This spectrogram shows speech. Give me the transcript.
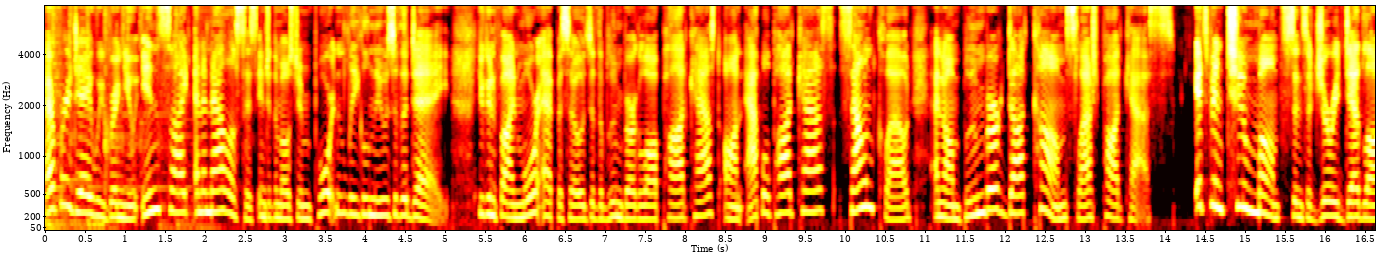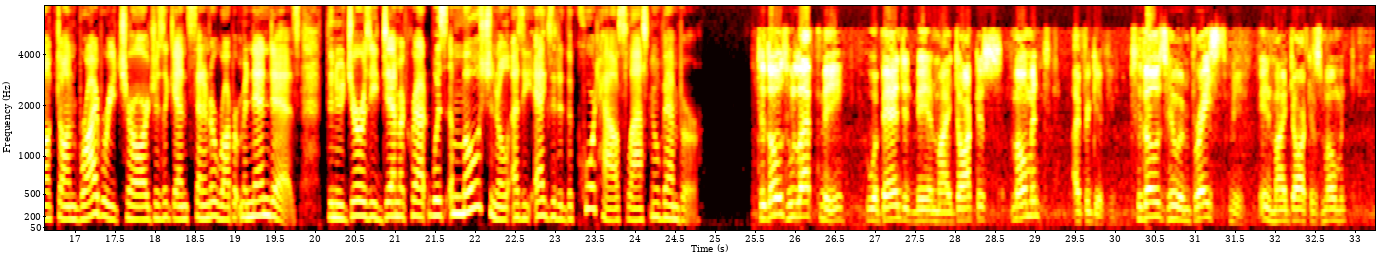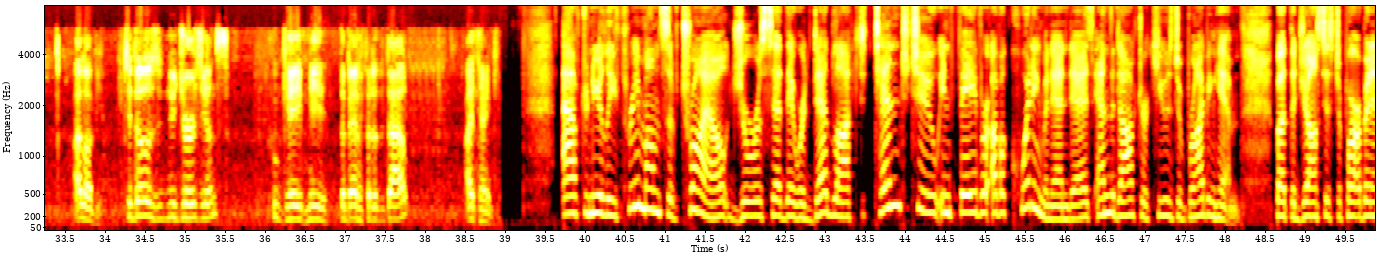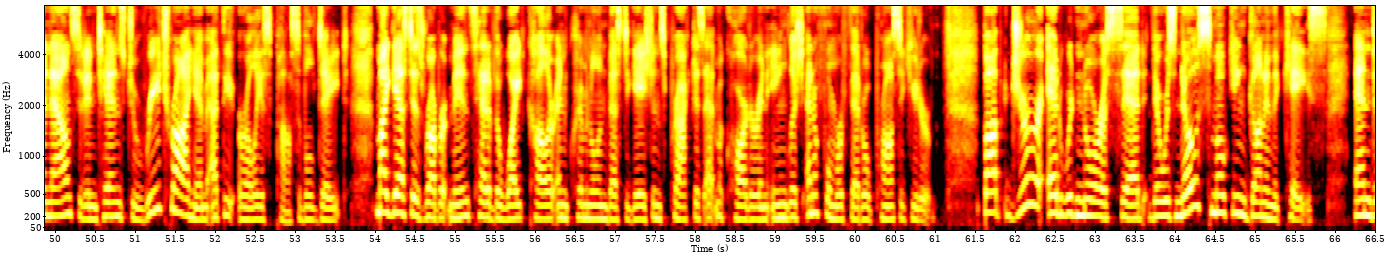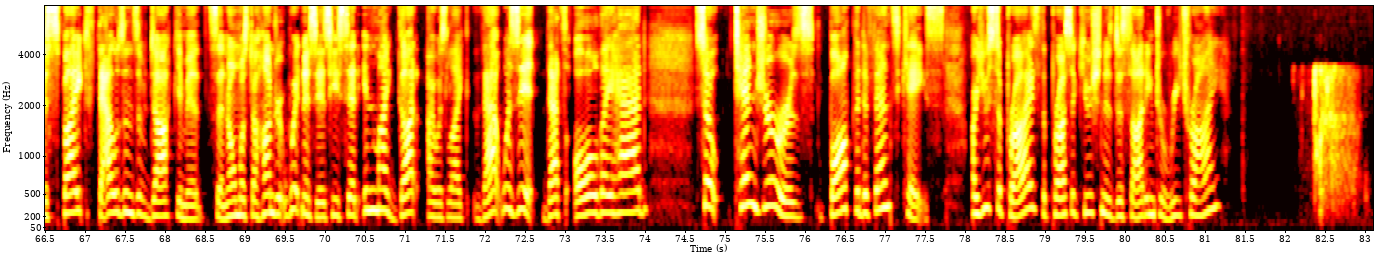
Every day we bring you insight and analysis into the most important legal news of the day. You can find more episodes of the Bloomberg Law Podcast on Apple Podcasts, SoundCloud, and on bloomberg.com/podcasts. It's been two months since a jury deadlocked on bribery charges against Senator Robert Menendez. The New Jersey Democrat was emotional as he exited the courthouse last November. To those who left me, who abandoned me in my darkest moment, I forgive you. To those who embraced me in my darkest moment, I love you. To those New Jerseyans who gave me the benefit of the doubt, I thank you. After nearly three months of trial, jurors said they were deadlocked 10 to 2 in favor of acquitting Menendez and the doctor accused of bribing him. But the Justice Department announced it intends to retry him at the earliest possible date. My guest is Robert Mintz, head of the White Collar and Criminal Investigations practice at McCarter and English and a former federal prosecutor. Bob, juror Edward Norris said there was no smoking gun in the case. And despite thousands of documents and almost 100 witnesses, he said, In my gut, I was like, that was it. That's all they had. So, 10 jurors bought the defense case. Are you surprised the prosecution is deciding to retry?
